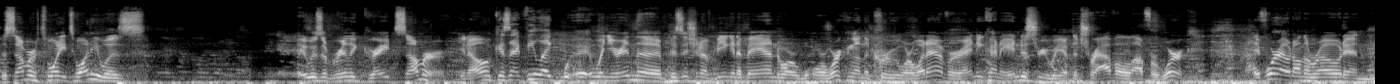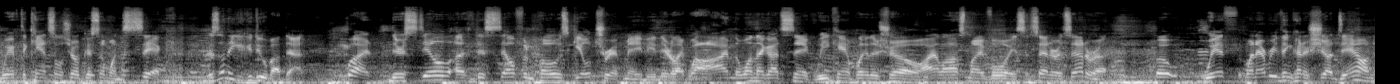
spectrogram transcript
The summer of 2020 was it was a really great summer, you know, because I feel like w- uh, when you're in the position of being in a band or, or working on the crew or whatever, any kind of industry where you have to travel a lot for work, if we're out on the road and we have to cancel a show because someone's sick, there's nothing you can do about that. But there's still a, this self-imposed guilt trip. Maybe they're like, "Well, I'm the one that got sick. We can't play the show. I lost my voice, etc., etc." But with when everything kind of shut down,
